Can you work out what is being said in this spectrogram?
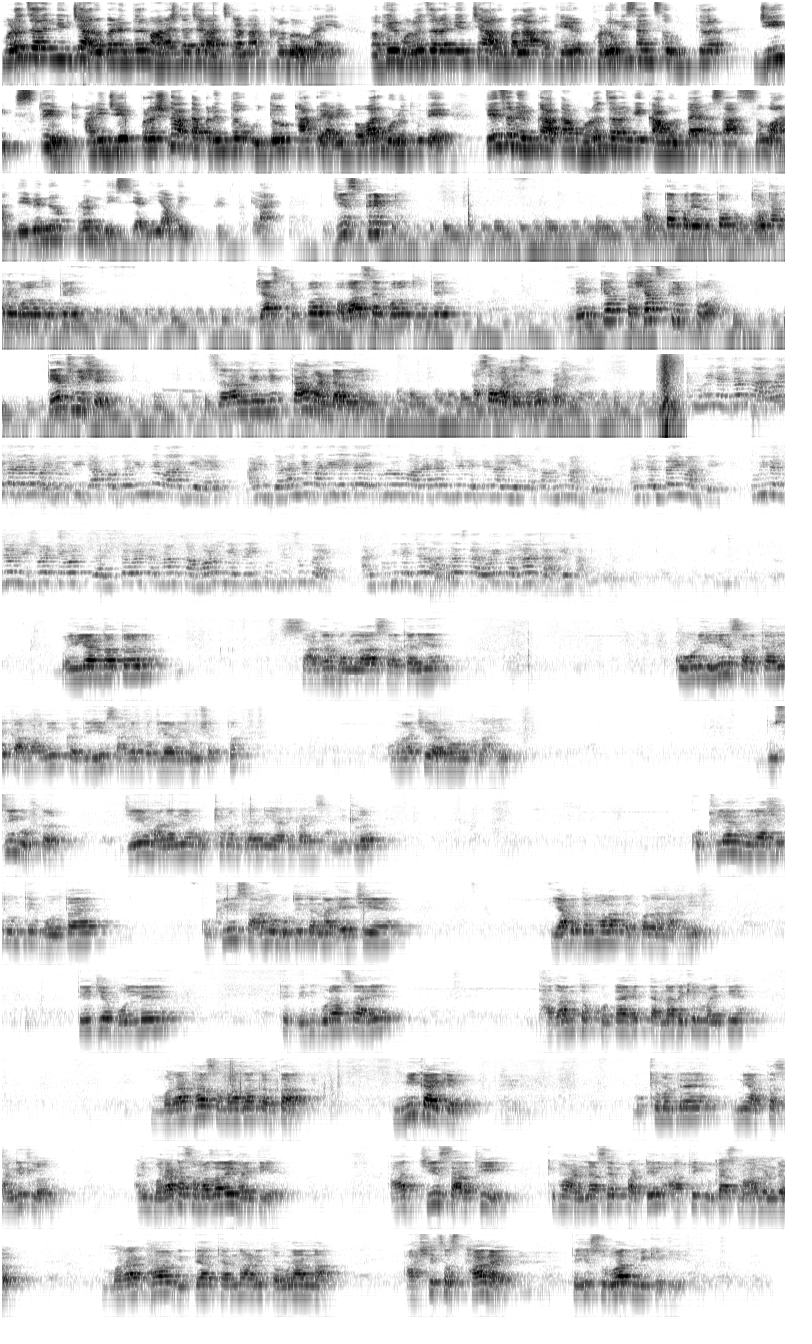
मनोज जरांगेंच्या आरोपानंतर महाराष्ट्राच्या राजकारणात खळबळ उडाली आहे. अखेर मनोज जरांगेंच्या आरोपाला अखेर फडणवीसांचं उत्तर जी स्क्रिप्ट आणि जे प्रश्न आतापर्यंत उद्धव ठाकरे आणि पवार बोलत होते तेच नेमकं आता मनोज जरांगे का बोलताय असा सवाल देवेंद्र फडणवीस यांनी यावेळी व्यक्त केला आहे. जी स्क्रिप्ट आतापर्यंत उद्धव ठाकरे बोलत होते ज्या स्क्रिप्टवर पवार साहेब बोलत होते नेमक्या तशाच स्क्रिप्टवर तेच विषय जरांगेंनी का मांडावे असा माझ्यासमोर प्रश्न आहे. तुम्ही त्यांच्यावर कारवाई करायला पाहिजे होती ज्या पद्धतीने ते वाद गेले आणि जरांगे पाटील हे काय एकमेव मराठ्यांचे नेते नाहीयेत असं आम्ही मानतो आणि जनताही मानते. तुम्ही त्यांच्यावर विश्वास ठेवत इतका वेळ त्यांना सांभाळून घेतलं ही तुमची चूक आहे आणि तुम्ही त्यांच्यावर आताच कारवाई करणार का हे सांगा. पहिल्यांदा तर सागर बंगला हा सरकारी आहे. कोणीही सरकारी कामाने कधीही सागर बंगल्यावर येऊ शकतं. कोणाची अडवणूक नाही. दुसरी गोष्ट जे माननीय मुख्यमंत्र्यांनी या ठिकाणी सांगितलं कुठल्या निराशेतून ते बोलतायत कुठली सहानुभूती त्यांना घ्यायची आहे याबद्दल मला कल्पना नाही. ते जे बोलले ते बिनबुडाचं आहे. धादांत खोटं आहे त्यांना देखील माहिती आहे. मराठा समाजाकरता मी काय केलं? मुख्यमंत्र्यांनी आता सांगितलं आणि मराठा समाजालाही माहिती आहे. आज जी सारथी किंवा अण्णासाहेब पाटील आर्थिक विकास महामंडळ मराठा विद्यार्थ्यांना आणि तरुणांना आशेचं स्थान आहे त्याची सुरुवात मी केली आहे.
